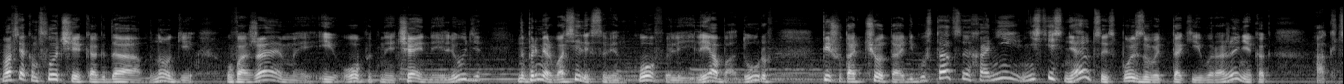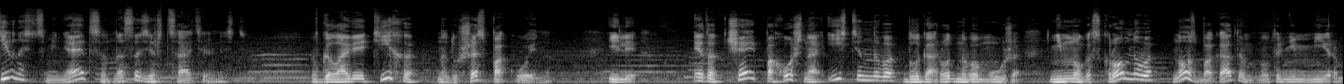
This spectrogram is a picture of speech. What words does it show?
Во всяком случае, когда многие уважаемые и опытные чайные люди, например, Василий Савенков или Илья Бадуров, пишут отчеты о дегустациях, они не стесняются использовать такие выражения, как «активность сменяется на созерцательность», «в голове тихо, на душе спокойно» или этот чай похож на истинного благородного мужа, немного скромного, но с богатым внутренним миром.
